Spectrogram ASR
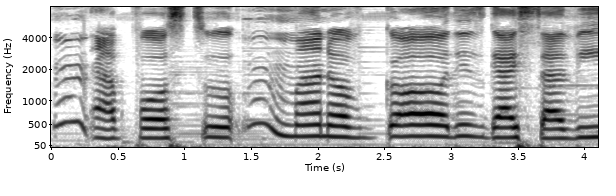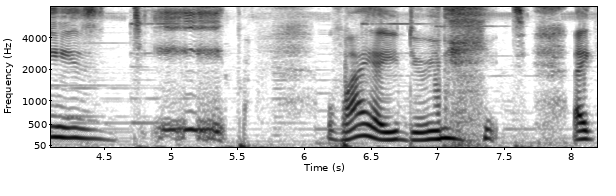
Mm, apostle. Mm, man of god. This guy savvy. He's deep. Why are you doing it? Like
